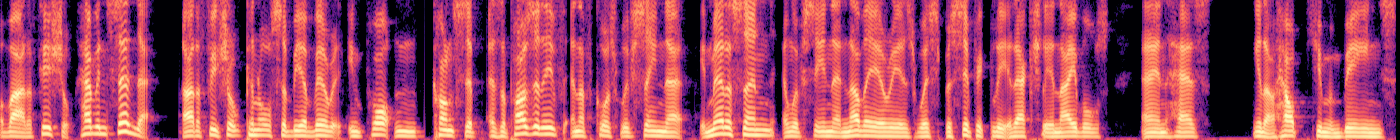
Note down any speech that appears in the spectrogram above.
of artificial. Having said that, artificial can also be a very important concept as a positive. And of course, we've seen that in medicine and we've seen that in other areas where specifically it actually enables and has, you know, helped human beings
